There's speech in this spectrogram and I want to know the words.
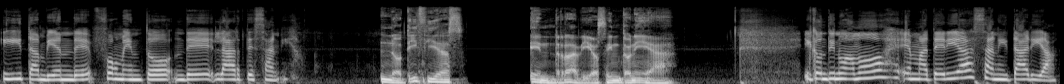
y también de fomento de la artesanía. Noticias en Radio Sintonía. Y continuamos en materia sanitaria.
